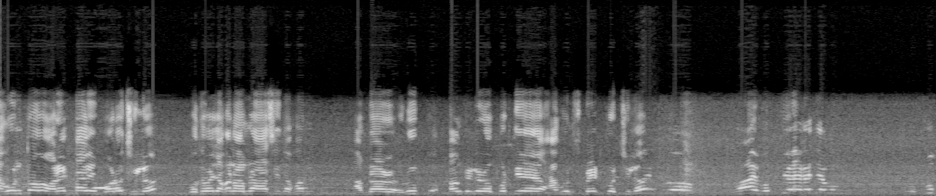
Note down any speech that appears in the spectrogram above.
আগুন তো অনেকটাই বড় ছিল। প্রথমে যখন আমরা আসি তখন আপনার রূপ কংক্রিটের ওপর দিয়ে আগুন স্প্রেড করছিল। পুরো ধোঁয়ায় ভর্তি হয়ে গেছে এবং খুব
